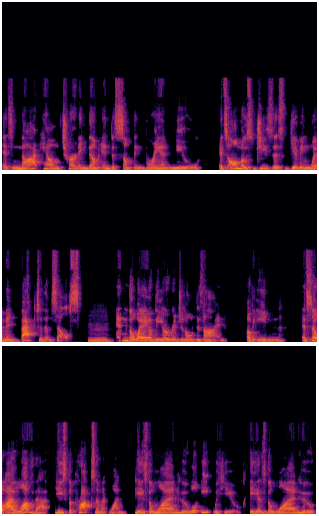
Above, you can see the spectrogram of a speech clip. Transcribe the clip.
It's not him turning them into something brand new. It's almost Jesus giving women back to themselves mm. in the way of the original design of Eden. And so I love that. He's the proximate one. He's the one who will eat with you. He is the one who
